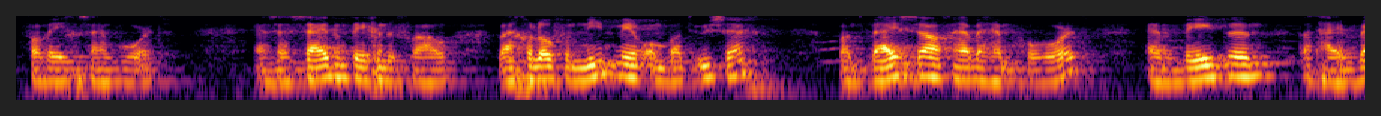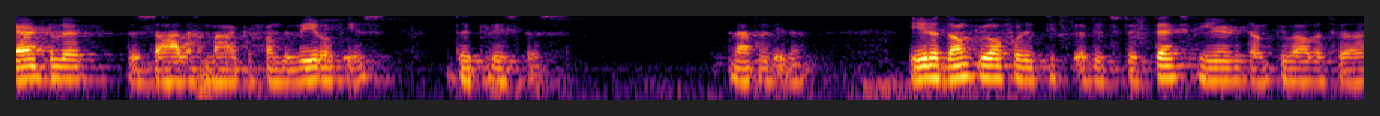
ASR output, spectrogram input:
vanwege zijn woord. En zij zeiden tegen de vrouw, wij geloven niet meer om wat u zegt, want wij zelf hebben hem gehoord en weten dat hij werkelijk de zaligmaker van de wereld is, de Christus. Laten we bidden. Heer, dank u wel voor dit, dit, stuk tekst. Heer, dank u wel dat we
